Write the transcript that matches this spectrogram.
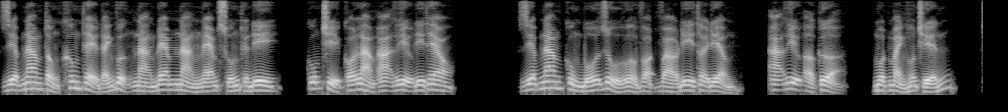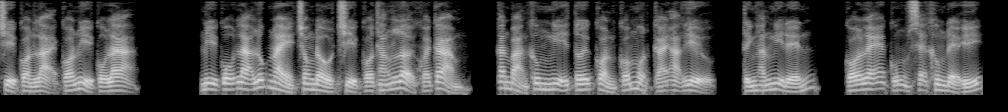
Diệp Nam Tổng không thể đánh vựng nàng đem nàng ném xuống thuyền đi, cũng chỉ có làm A à đi theo. Diệp Nam cùng bố rủ vừa vọt vào đi thời điểm, A à ở cửa, một mảnh hôn chiến, chỉ còn lại có nỉ cô lạ. Nỉ cô lạ lúc này trong đầu chỉ có thắng lợi khoái cảm, căn bản không nghĩ tới còn có một cái ạ à tính hắn nghĩ đến, có lẽ cũng sẽ không để ý.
